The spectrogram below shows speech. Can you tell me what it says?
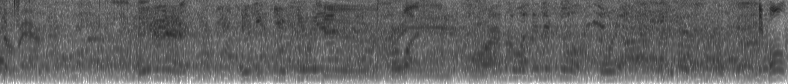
So rare. Two, For what? three, four. He pulled.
